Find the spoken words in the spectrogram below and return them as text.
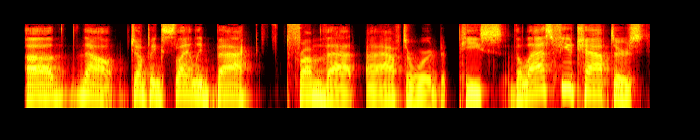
Uh, now, jumping slightly back from that uh, afterward piece, the last few chapters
